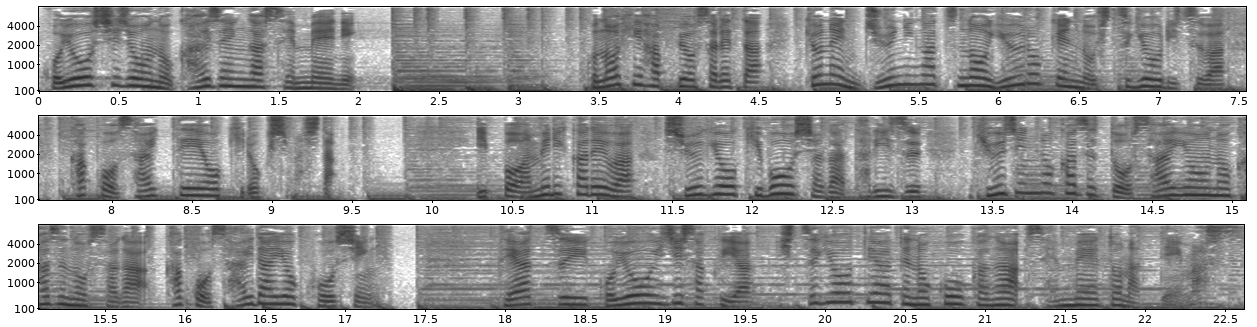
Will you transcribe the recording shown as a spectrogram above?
雇用市場の改善が鮮明に。この日発表された去年12月のユーロ圏の失業率は過去最低を記録しました。一方アメリカでは就業希望者が足りず求人の数と採用の数の差が過去最大を更新手厚い雇用維持策や失業手当の効果が鮮明となっています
